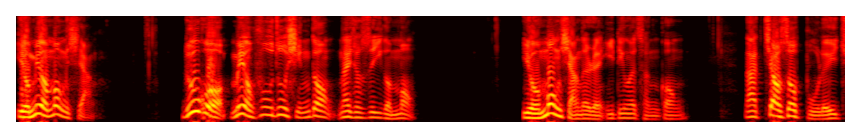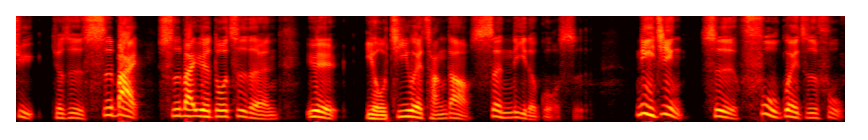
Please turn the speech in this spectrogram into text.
有没有梦想？如果没有付诸行动，那就是一个梦。有梦想的人一定会成功。那教授补了一句，就是失败，失败越多次的人，越有机会尝到胜利的果实。逆境是富贵之父，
